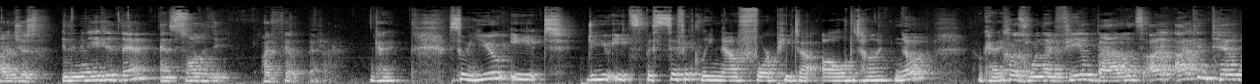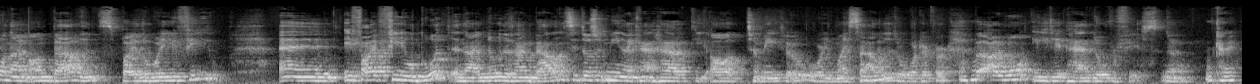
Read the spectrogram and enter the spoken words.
I just eliminated them and saw that it, I felt better. Okay. So you eat. Do you eat specifically now for pitta all the time? No, Okay. because when I feel balanced, I, I can tell when I'm unbalanced by the way you feel. And if I feel good and I know that I'm balanced, it doesn't mean I can't have the odd tomato or in my salad mm-hmm. or whatever, mm-hmm. but I won't eat it hand over fist. No. Okay.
